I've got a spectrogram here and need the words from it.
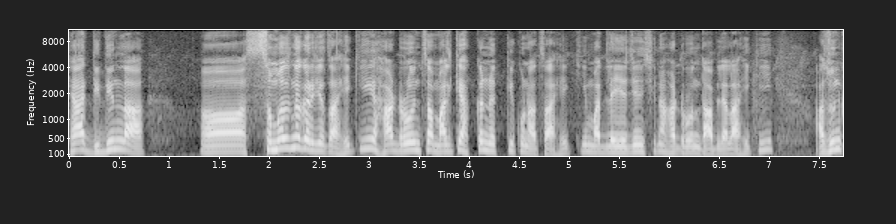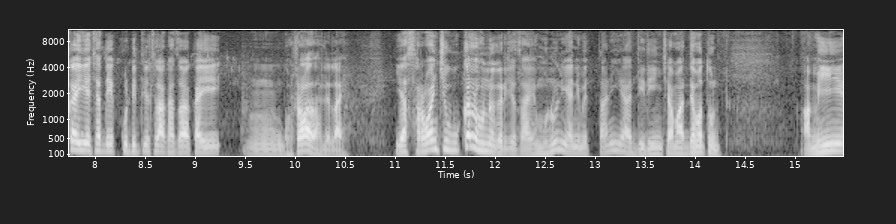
ह्या दिदींला समजणं गरजेचं आहे की हा ड्रोनचा मालकी हक्क नक्की कुणाचा आहे की मधल्या एजन्सीनं हा ड्रोन दाबलेला आहे की अजून काही याच्यात एक कोटी तीस लाखाचा काही घोटाळा झालेला आहे. या सर्वांची उकल होणं गरजेचं आहे म्हणून या निमित्ताने या दिदींच्या माध्यमातून आम्ही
